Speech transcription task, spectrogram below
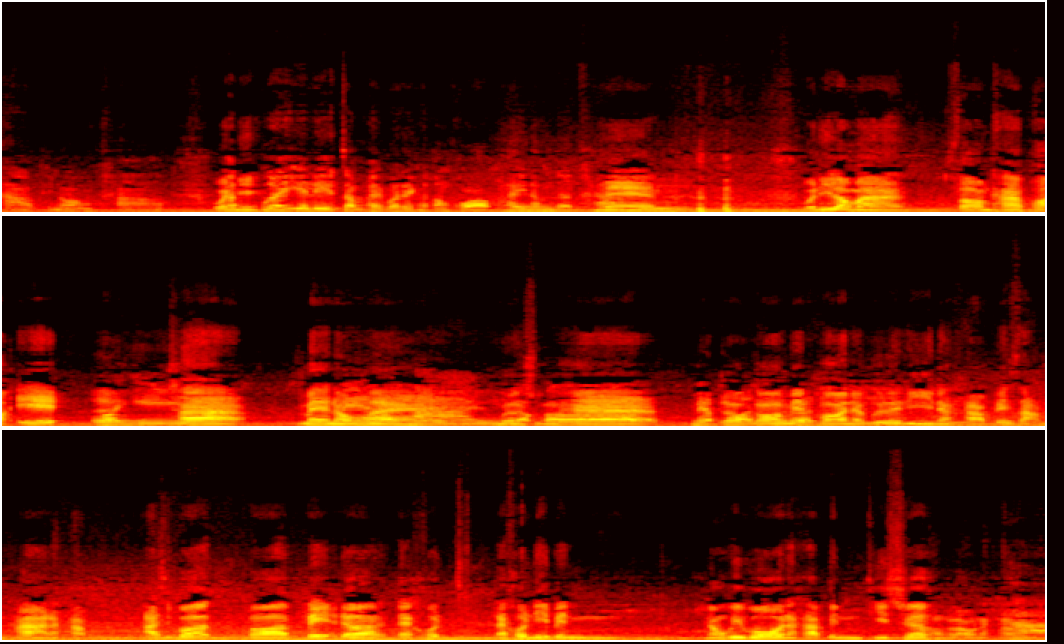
ค่ะ พี่น้องขาวันนี้ ถ้าเปื่อยเอเลจำไพ่ว่าใดก็ต้องขออภัยน้ำเด้อค่ะ แมน วันนี้เรามาซ้อมท่าพ่อเอ๊ะ พ่อเอท่าแม่น้องใหม่แม่น้องใหม่เมืองชุมแพแม่พรแล้วก็แม่พรเนี่ยเพื่เพื่ออดี ดีนะครับ ได้สามท่านะครับ อาจจะบ่บ่เป๊ะเด้อแต่คนแต่คนนี้เป็นน้องวีโวนะครับ เป็นทีเชอร์ของเรานะครับ ค่ะ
